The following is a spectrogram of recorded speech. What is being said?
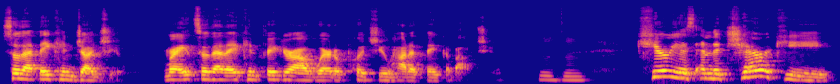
so that they can judge you right? So that they can figure out where to put you how to think about you. Mm-hmm. curious and the cherokee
